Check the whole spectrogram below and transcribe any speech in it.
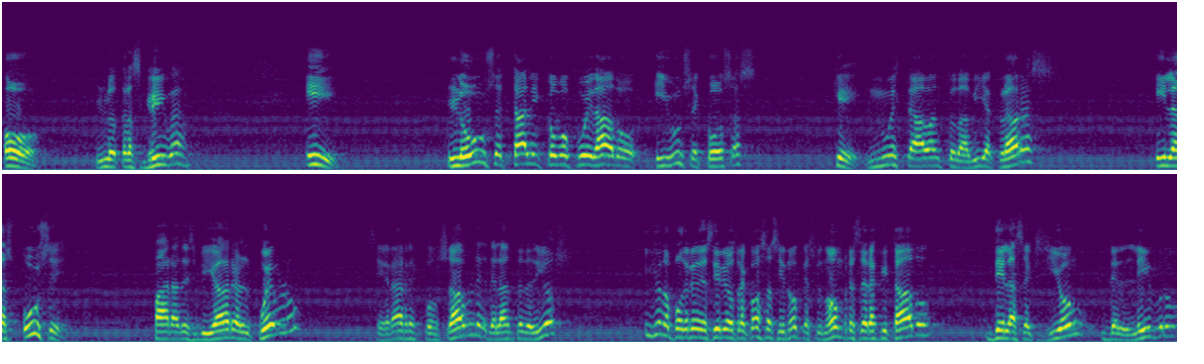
o lo transcriba y lo use tal y como fue dado y use cosas que no estaban todavía claras y las use para desviar al pueblo, será responsable delante de Dios. Y yo no podré decirle otra cosa, sino que su nombre será quitado de la sección del libro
